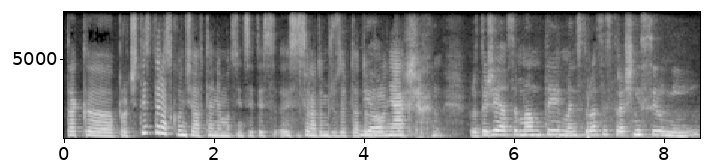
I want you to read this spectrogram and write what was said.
tak uh, proč ty jsi teda skončila v té nemocnici? Ty, jestli se na to můžu zeptat, to jo, bylo nějak... Protože já jsem mám ty menstruace strašně silný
